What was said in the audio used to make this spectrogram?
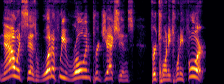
now it says, what if we roll in projections for 2024?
